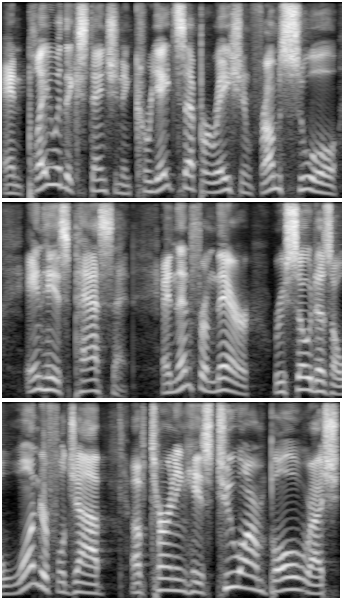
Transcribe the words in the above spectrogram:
and play with extension and create separation from Sewell in his pass set. And then from there, Rousseau does a wonderful job of turning his two arm bull rush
